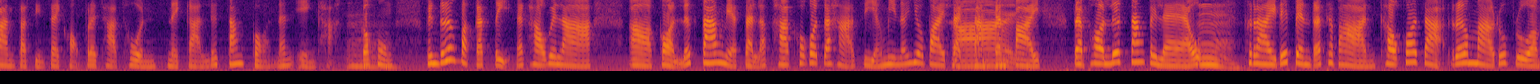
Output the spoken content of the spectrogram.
การตัดสินใจของประชาชนในการเลือกตั้งก่อนนั่นเองค่ะอืมก็คงเป็นเรื่องปกตินะคะ เวลาอ่าก่อนเลือกตั้งเนี่ยแต่ละพักเขาก็จะหาเสียงมีนโยบายแตกต่างกันไป แต่พอเลือกตั้งไปแล้วอืมใครได้เป็นรัฐบาลเขาก็จะเริ่มมารวบรวม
